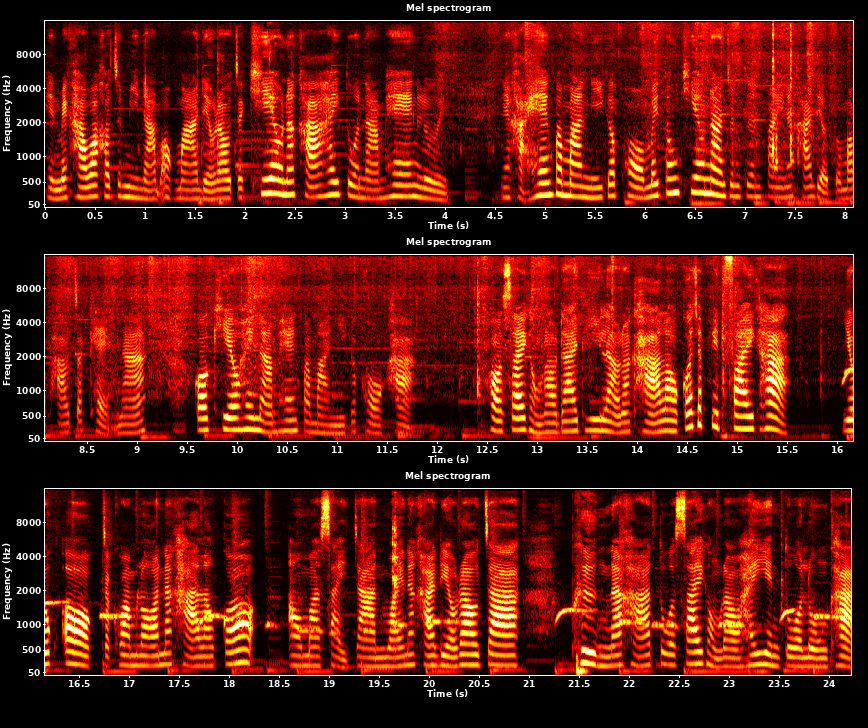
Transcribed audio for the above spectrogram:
เห็นไหมคะว่าเขาจะมีน้ำออกมา เดี๋ยวเราจะเคี่ยวนะคะ ให้ตัวน้ำแห้งเลยเนี่ยค่ะ แห้งประมาณนี้ก็พอไม่ต้องเคี่ยวนานจนเกินไปนะคะ เดี๋ยวตัวมะพร้าวจะแข็งนะ ก็เคี่ยวให้น้ำแห้งประมาณนี้ก็พอค่ะ พอไส้ของเราได้ที่แล้วนะคะ เราก็จะปิดไฟค่ะ ยกออกจากความร้อนนะคะแล้วก็เอามาใส่จานไว้นะคะ เดี๋ยวเราจะผึ่งนะคะ ตัวไส้ของเราให้เย็นตัวลงค่ะ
